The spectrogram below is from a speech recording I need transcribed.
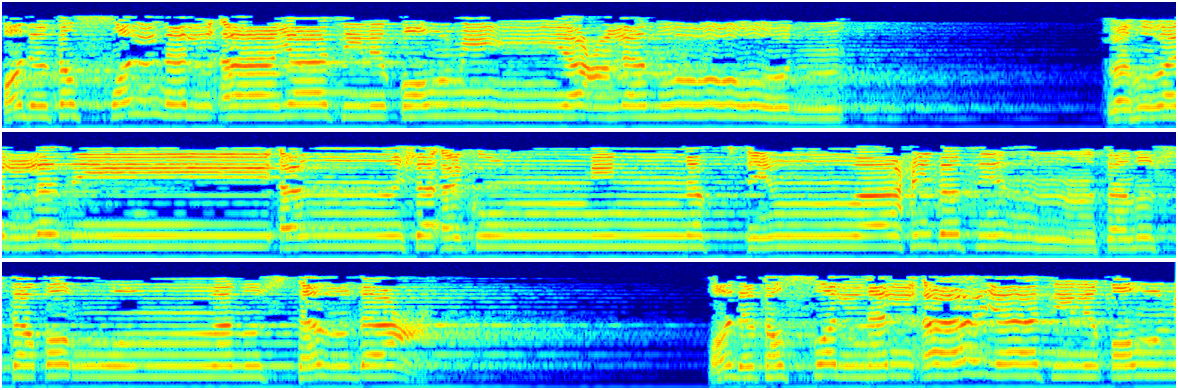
قد فصلنا الآيات لقوم يعلمون فهو الذي أنشأكم من نفس واحدة فمستقر ومستودع قد فصلنا الآيات لقوم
